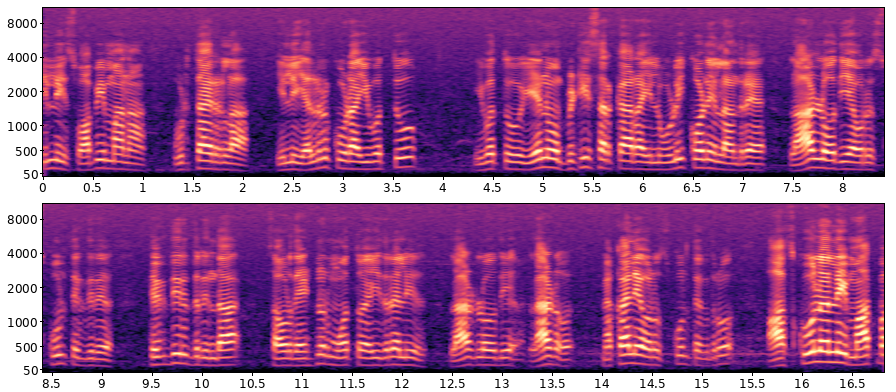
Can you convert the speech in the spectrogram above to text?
ಇಲ್ಲಿ ಸ್ವಾಭಿಮಾನ ಹುಡ್ತಾ ಇರಲ್ಲ. ಇಲ್ಲಿ ಎಲ್ಲರೂ ಕೂಡ ಇವತ್ತು ಇವತ್ತು ಏನು ಬ್ರಿಟಿಷ್ ಸರ್ಕಾರ ಇಲ್ಲಿ ಉಳಿಕೊಂಡಿಲ್ಲ ಅಂದರೆ ಲಾರ್ಡ್ ಲೋಧಿ ಅವರು ಸ್ಕೂಲ್ ತೆಗೆದಿರ, ತೆಗೆದಿರೋದ್ರಿಂದ ಸಾವಿರದ ಎಂಟುನೂರ ಮೂವತ್ತೈದರಲ್ಲಿ ಲಾರ್ಡ್ ಲೋಧಿ, ಲಾರ್ಡ್ ಮೆಕಾಲಿ ಅವರು ಸ್ಕೂಲ್ ತೆಗೆದ್ರು. ಆ ಸ್ಕೂಲಲ್ಲಿ ಮಹಾತ್ಮ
